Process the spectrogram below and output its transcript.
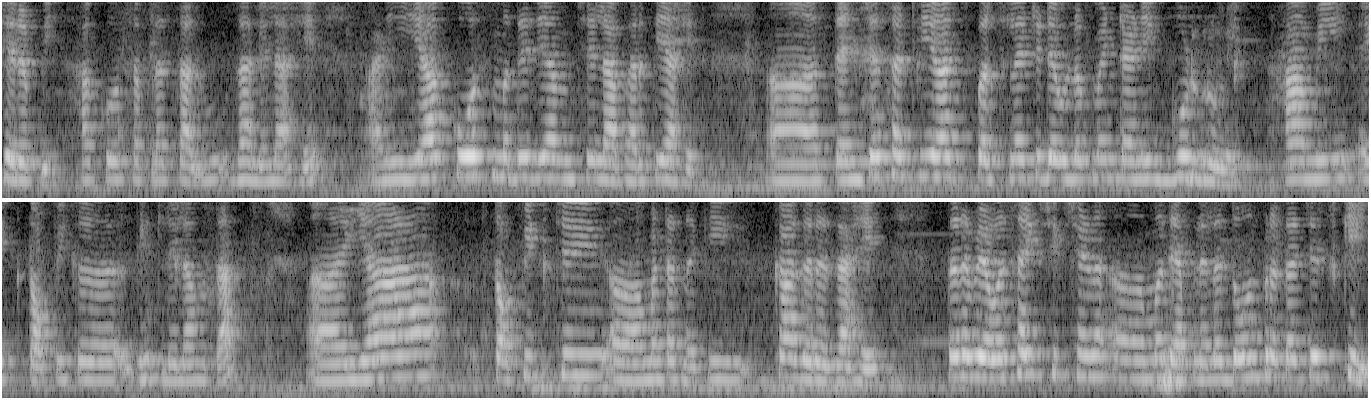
थेरपी हा कोर्स आपला चालू झालेला आहे. आणि या कोर्समध्ये जे आमचे लाभार्थी आहेत त्यांच्यासाठी आज पर्सनॅलिटी डेव्हलपमेंट आणि गुड ग्रुमिंग हा मी एक टॉपिक घेतलेला होता. या टॉपिकची म्हणतात ना की का गरज आहे? तर व्यावसायिक शिक्षणमध्ये आपल्याला दोन प्रकारचे स्किल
